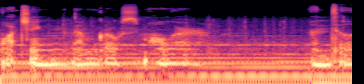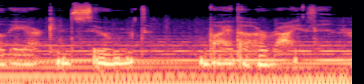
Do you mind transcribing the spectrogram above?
watching them grow smaller until they are consumed by the horizon.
